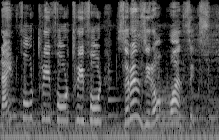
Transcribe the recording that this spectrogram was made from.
9434347016.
